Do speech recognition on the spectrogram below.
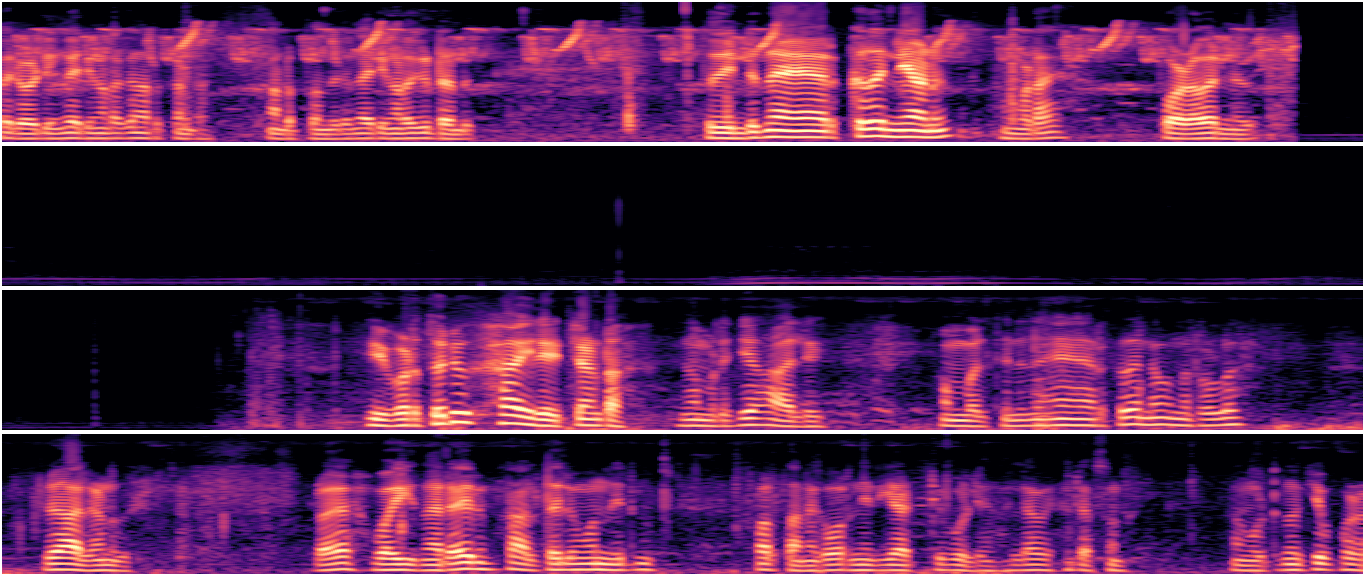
പരിപാടിയും കാര്യങ്ങളൊക്കെ നടക്കണ്ട. നടപ്പന്തലും കാര്യങ്ങളൊക്കെ കിട്ടുന്നുണ്ട് അപ്പോൾ ഇതിന്റെ നേർക്ക് തന്നെയാണ് നമ്മുടെ പുഴ വരുന്നത്. ഇവിടുത്തെ ഒരു ഹൈലൈറ്റ് ആണ് നമ്മുടെ ഈ ആൽ അമ്പലത്തിന്റെ നേർക്ക് തന്നെ വന്നിട്ടുള്ള ഒരു ആലാണിത് ഇവിടെ വൈകുന്നേരമായാലും കാലത്തായാലും വന്നിരുന്നു. വർത്താനൊക്കെ പറഞ്ഞിരിക്കുക അടിപൊളിയാണ് നല്ല രസമാണ്. അങ്ങോട്ട് നോക്കിയ പുഴ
